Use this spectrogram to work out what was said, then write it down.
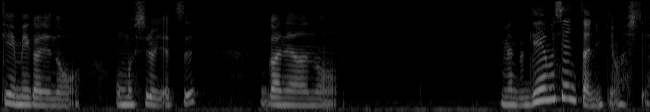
けえメガネの面白いやつがねあのなんかゲームセンターに行きまして。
